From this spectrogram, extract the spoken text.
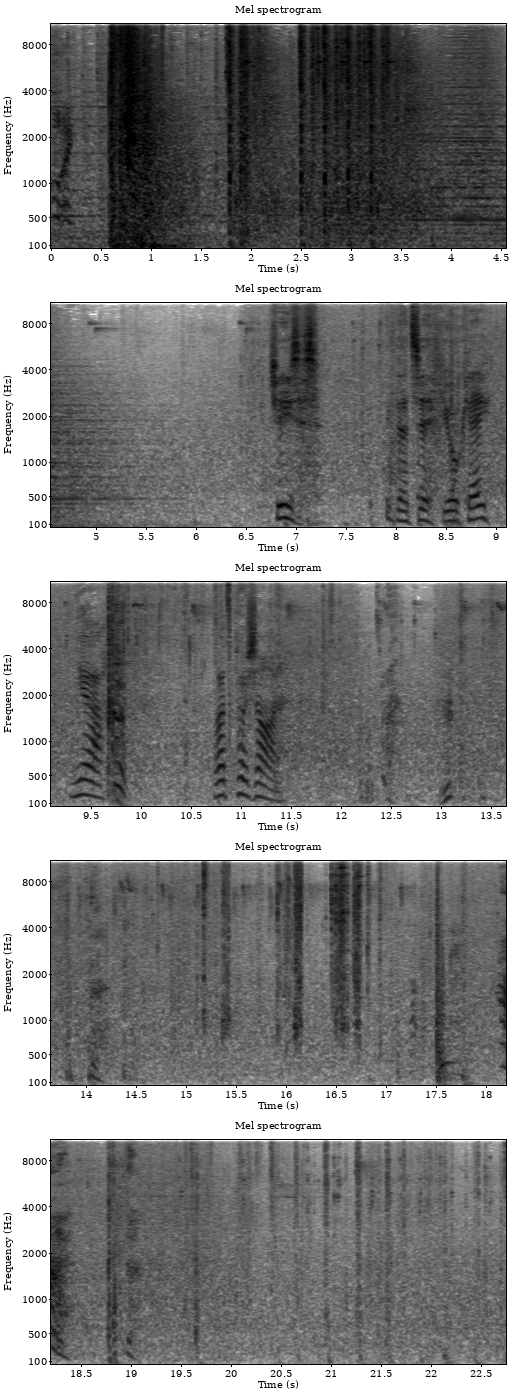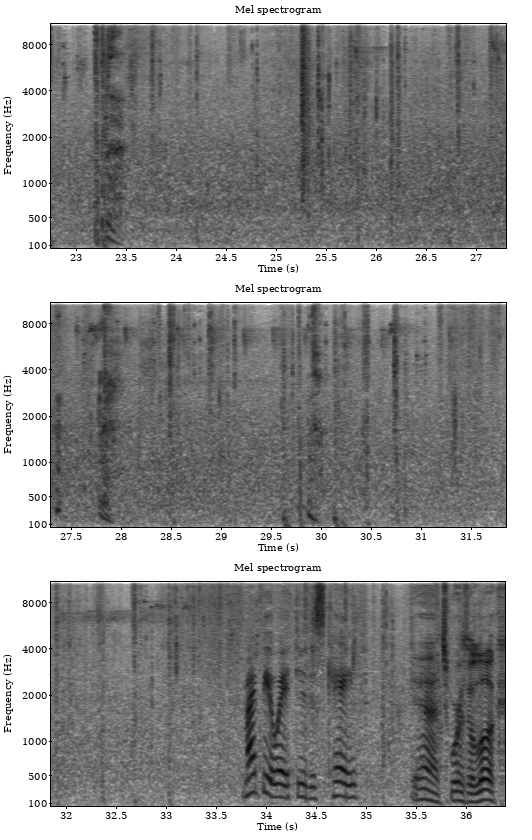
Boy! Jesus. I think that's it. You okay? Yeah. Let's push on. Might be a way through this cave. Yeah, it's worth a look.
